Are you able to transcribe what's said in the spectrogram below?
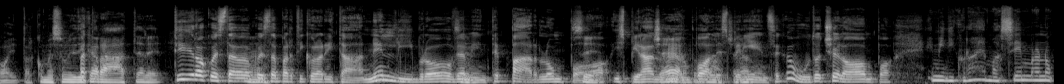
poi per come sono di carattere. Ti dirò questa, eh. questa, particolarità, nel libro ovviamente sì. parlo un po', sì. ispirandomi certo, un po' alle certo. esperienze certo. che ho avuto, ce l'ho un po' e mi dicono, eh ma sembrano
